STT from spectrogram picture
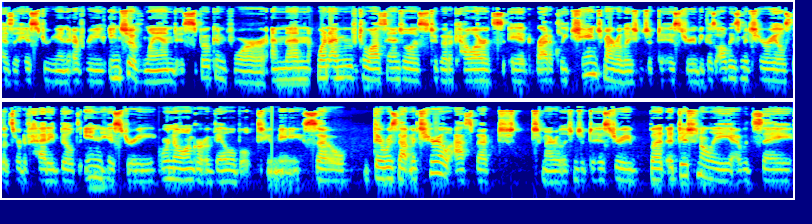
has a history and every inch of land is spoken for. And then when I moved to Los Angeles to go to Cal Arts, it radically changed my relationship to history because all these materials that sort of had a built in history were no longer available to me. So there was that material aspect my relationship to history. But additionally, I would say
